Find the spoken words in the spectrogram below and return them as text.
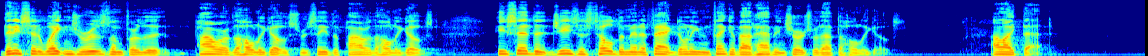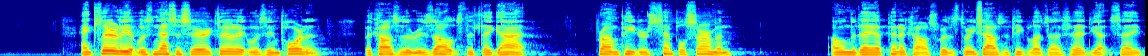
Then he said, Wait in Jerusalem for the power of the Holy Ghost, receive the power of the Holy Ghost. He said that Jesus told them, in effect, don't even think about having church without the Holy Ghost. I like that. And clearly it was necessary, clearly it was important because of the results that they got from Peter's simple sermon on the day of Pentecost, where the 3,000 people, as I said, got saved.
